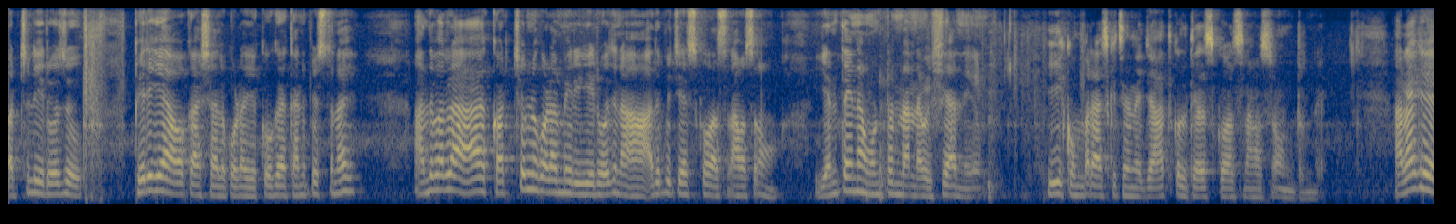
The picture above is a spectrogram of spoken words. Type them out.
ఖర్చులు ఈరోజు పెరిగే అవకాశాలు కూడా ఎక్కువగా కనిపిస్తున్నాయి. అందువల్ల ఖర్చులను కూడా మీరు ఈ రోజున అదుపు చేసుకోవాల్సిన అవసరం ఎంతైనా ఉంటుందన్న విషయాన్ని ఈ కుంభరాశికి చెందిన జాతకులు తెలుసుకోవాల్సిన అవసరం ఉంటుంది. అలాగే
